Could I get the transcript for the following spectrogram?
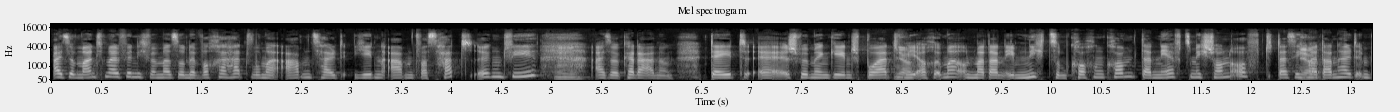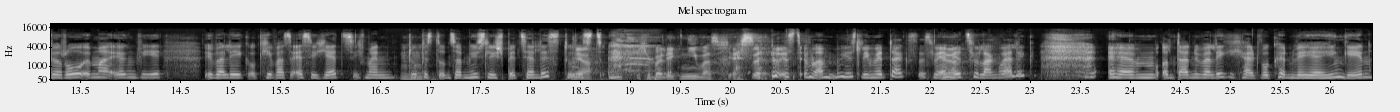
also manchmal finde ich, wenn man so eine Woche hat, wo man abends halt jeden Abend was hat irgendwie, Mhm. also keine Ahnung, Date, äh, Schwimmen gehen, Sport, Ja. wie auch immer, und man dann eben nicht zum Kochen kommt, dann nervt es mich schon oft, dass ich Ja. mir dann halt im Büro immer irgendwie überlege, okay, was esse ich jetzt? Ich meine, du bist unser Müsli-Spezialist, du Mhm. Ja. isst Ich überlege nie, was ich esse. Du isst immer Müsli mittags, das wäre Ja. mir zu langweilig. Ähm, und dann überlege ich halt, wo können wir hier hingehen?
